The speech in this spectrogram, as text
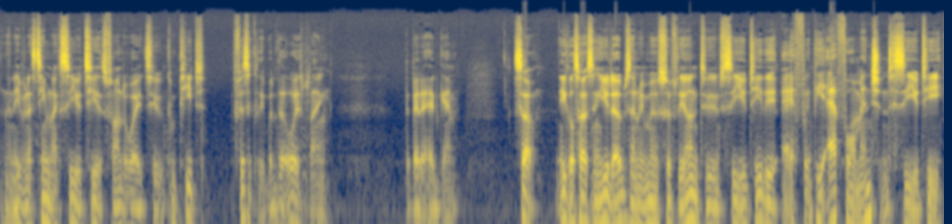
And then even a team like CUT has found a way to compete physically, but they're always playing the better head game. So, Eagles hosting UWs, and we move swiftly on to CUT, the, the aforementioned CUT.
